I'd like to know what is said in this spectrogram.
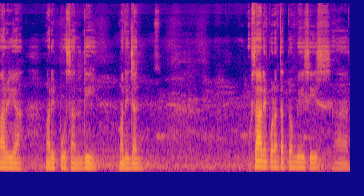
Maria, Maripusan, D, Malidad. Usalin po ng tatlong beses at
